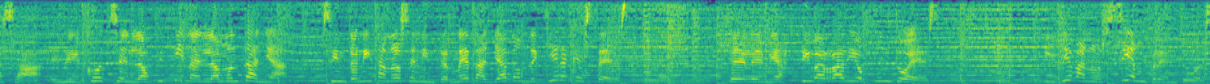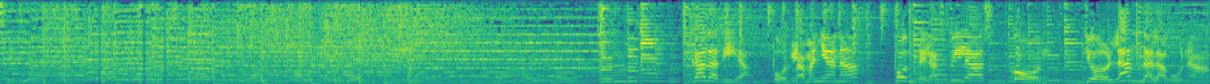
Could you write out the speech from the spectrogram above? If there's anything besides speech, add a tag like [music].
En el coche, en la oficina, en la montaña. Sintonízanos en internet allá donde quiera que estés. clmactivaradio.es y llévanos siempre en tu bolsillo. Cada día, por la mañana, ponte las pilas con Yolanda Laguna.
